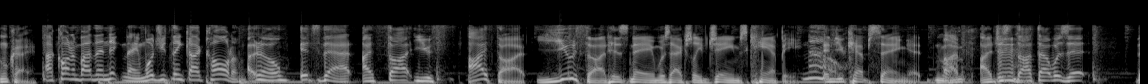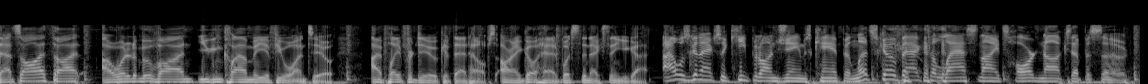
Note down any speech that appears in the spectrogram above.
Okay. I called him by the nickname. What'd you think I called him? Uh, No, it's that. I thought you. Th- I thought you thought his name was actually James Campy, No. and you kept saying it. I'm- I just thought that was it. That's all I thought. I wanted to move on. You can clown me if you want to. I play for Duke if that helps. All right, go ahead. What's the next thing you got? I was going to actually keep it on James Camp, and let's go back to last night's Hard Knocks episode.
